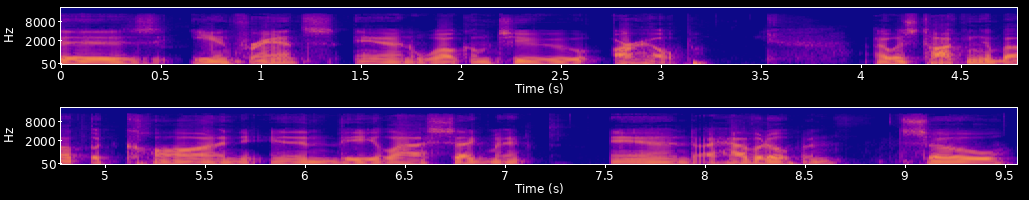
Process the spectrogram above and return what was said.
is Ian France, and welcome to Our Help. I was talking about the con in the last segment, and I have it open. So,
